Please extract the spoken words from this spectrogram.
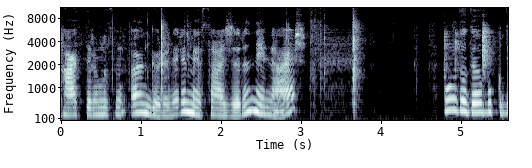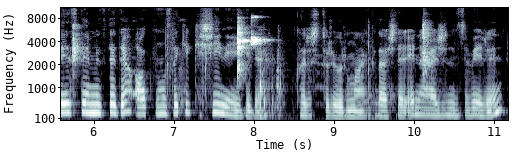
kartlarımızın öngörüleri, mesajları neler? Burada da bu destemizde de aklınızdaki kişiyle ilgili karıştırıyorum arkadaşlar. Enerjinizi verin.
